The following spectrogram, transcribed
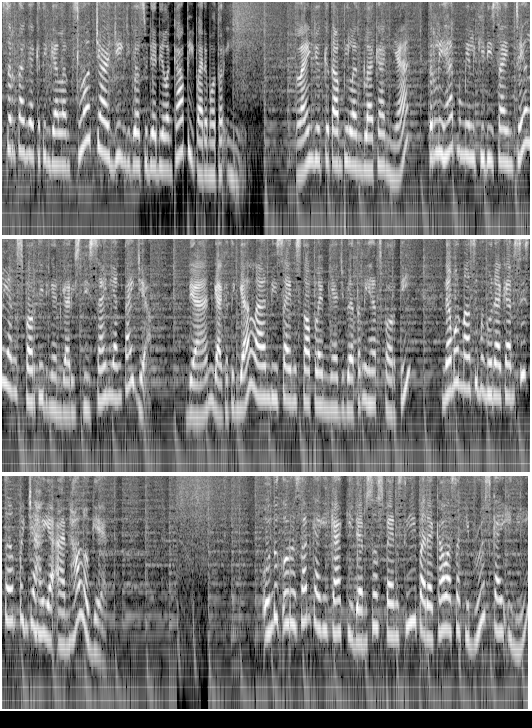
serta nggak ketinggalan slot charging juga sudah dilengkapi pada motor ini. Lanjut ke tampilan belakangnya, terlihat memiliki desain tail yang sporty dengan garis desain yang tajam. Dan gak ketinggalan desain stop lampnya juga terlihat sporty, namun masih menggunakan sistem pencahayaan halogen. Untuk urusan kaki-kaki dan suspensi pada Kawasaki Blue Sky ini,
